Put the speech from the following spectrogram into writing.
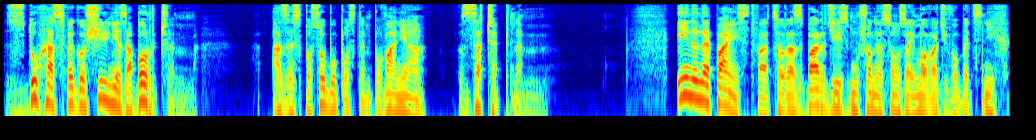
z ducha swego silnie zaborczym, a ze sposobu postępowania zaczepnem. Inne państwa coraz bardziej zmuszone są zajmować wobec nich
